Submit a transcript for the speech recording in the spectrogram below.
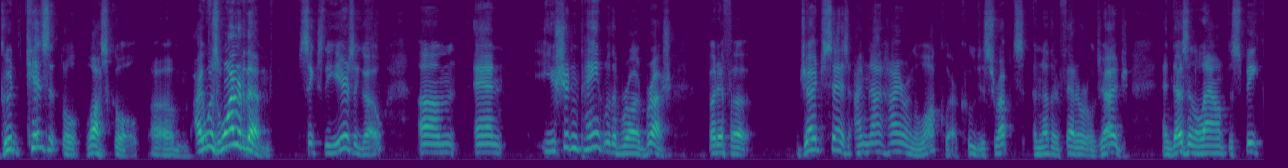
good kids at the law school. Um, I was one of them 60 years ago. Um, and you shouldn't paint with a broad brush. But if a judge says, I'm not hiring a law clerk who disrupts another federal judge and doesn't allow him to speak,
